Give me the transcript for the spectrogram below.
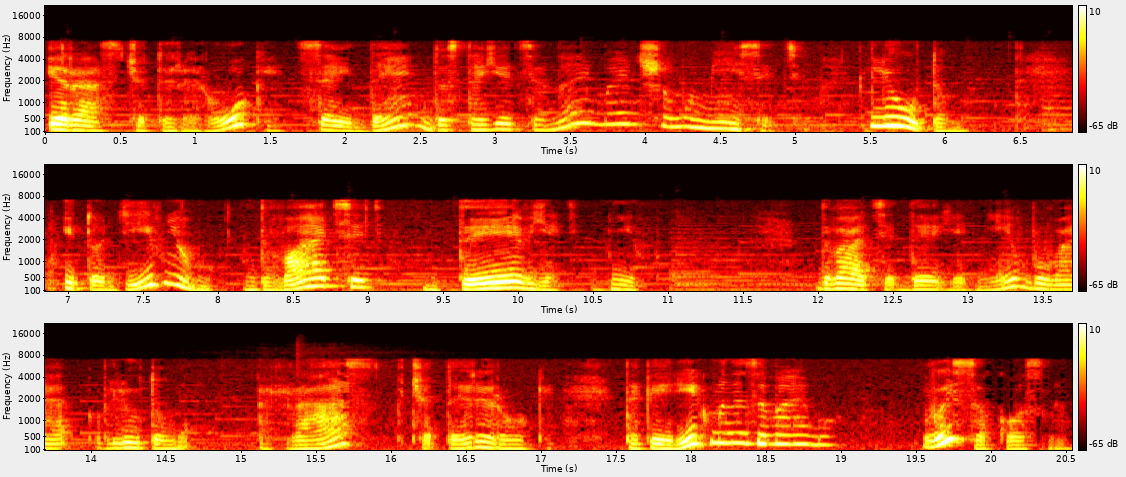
І раз в 4 роки цей день достається найменшому місяцю лютому. І тоді в ньому 29 днів. 29 днів буває в лютому раз в 4 роки. Такий рік ми називаємо високосним.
